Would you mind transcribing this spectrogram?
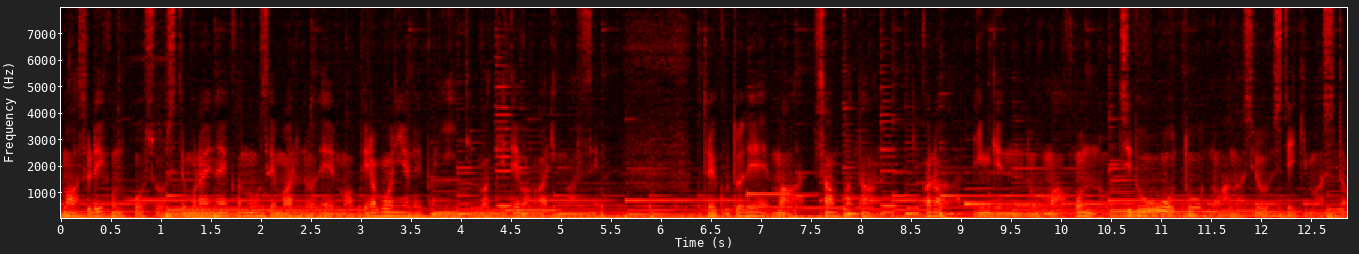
まあそれ以降の交渉をしてもらえない可能性もあるのでまあべらぼうにやればいいというわけではありません。ということでまあ3パターンから人間のまあ本能自動応答の話をしていきました。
